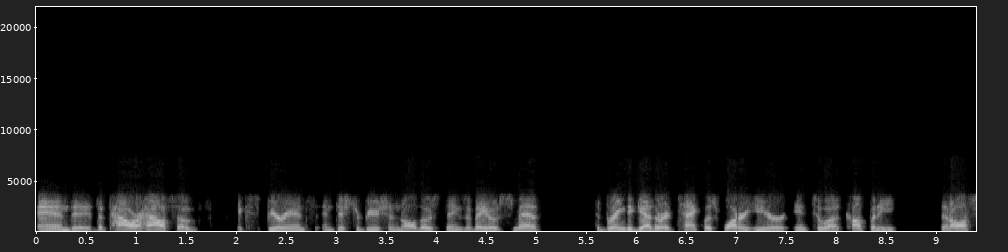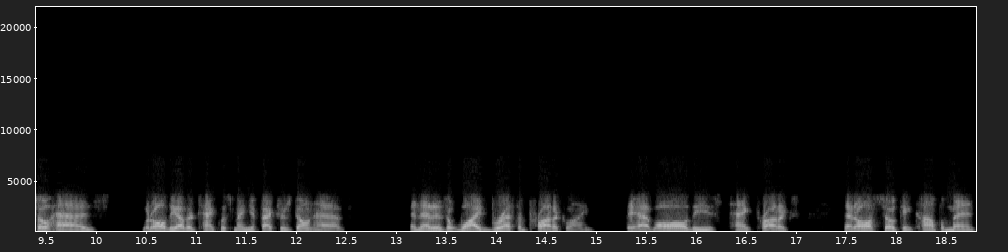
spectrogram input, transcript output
and the, the powerhouse of experience and distribution and all those things of A.O. Smith to bring together a tankless water heater into a company that also has what all the other tankless manufacturers don't have, and that is a wide breadth of product line. They have all these tank products that also can complement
